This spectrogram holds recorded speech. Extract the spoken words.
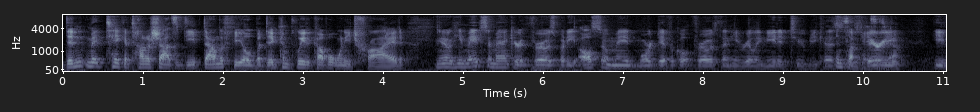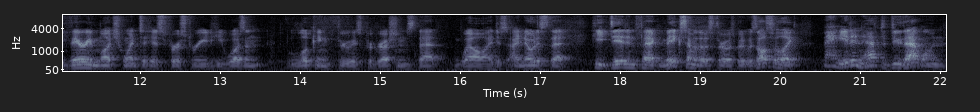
Didn't make, take a ton of shots deep down the field, but did complete a couple when he tried. You know, he made some accurate throws, but he also made more difficult throws than he really needed to because In he some was cases, very yeah. He very much went to his first read. He wasn't looking through his progressions that well. I just I noticed that he did in fact make some of those throws, but it was also like, man, you didn't have to do that one.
